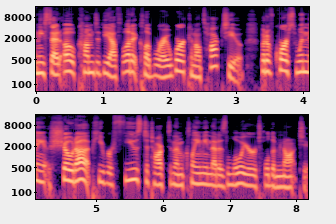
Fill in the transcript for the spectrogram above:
and he said, Oh, come to the athletic club where I work and I'll talk to you. But of course, when they showed up, he refused to talk to them, claiming that his lawyer told him not to.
